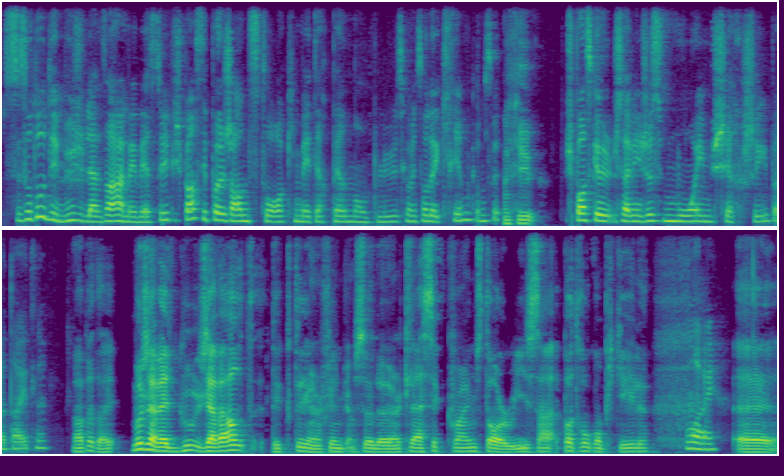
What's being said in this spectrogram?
C'est surtout au début, j'ai de la misère à m'investir. Puis je pense que c'est pas le genre d'histoire qui m'interpelle non plus. C'est comme une sorte de crime, comme ça. Je pense que ça vient juste moins me chercher, peut-être, là. Ah, peut-être. Moi, j'avais le goût, j'avais hâte d'écouter un film comme ça, là, un classique crime story, sans, pas trop compliqué, là, Ouais. euh,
